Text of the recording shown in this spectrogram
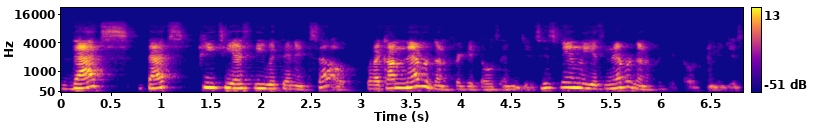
that's that's PTSD within itself. Like I'm never gonna forget those images. His family is never gonna forget those images.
